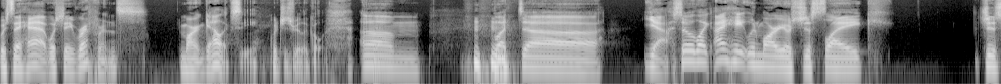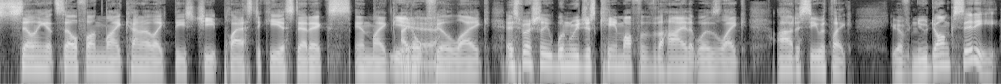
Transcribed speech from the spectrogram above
Which they have, which they reference in Mario Galaxy, which is really cool. Um but uh yeah, so like I hate when Mario's just like just selling itself on like kind of like these cheap plasticky aesthetics and like I don't feel like especially when we just came off of the high that was like Odyssey with like you have New Donk City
